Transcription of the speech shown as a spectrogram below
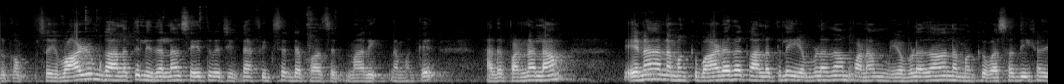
இருக்கும். ஸோ வாழும் காலத்தில் இதெல்லாம் சேர்த்து வச்சுக்கிட்டா ஃபிக்ஸட் டெபாசிட் மாதிரி நமக்கு அதை பண்ணலாம். ஏன்னா நமக்கு வாழற காலத்தில் எவ்வளோ தான் பணம் எவ்வளோ தான் நமக்கு வசதிகள்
